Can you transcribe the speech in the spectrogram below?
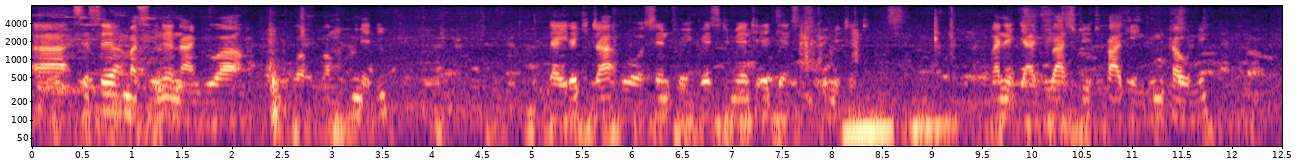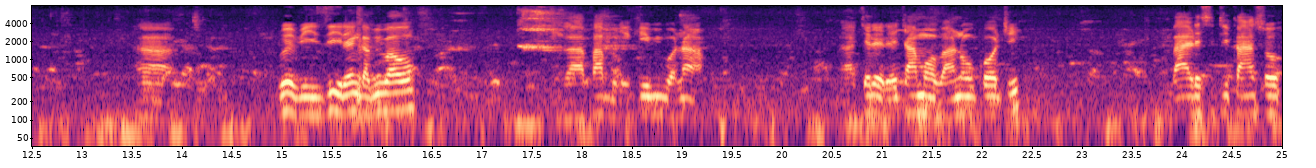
Uh, sese amasine nangiwa wafuba Muhammad director wa Central Investment Agencies Limited. Managers ba street parking mu town. Uh, lwebizire nga bibawo nga public bibona nakyerere ekyamoba n'okooti mbale city council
